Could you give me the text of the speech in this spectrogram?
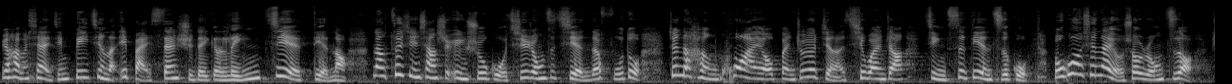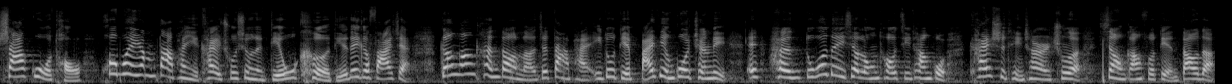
因为他们现在已经逼近了一百三十的一个临界。点哦，那最近像是运输股，其实融资减的幅度真的很快哦，本周就减了七万张，仅次电子股。不过现在有时候融资哦杀过头，会不会让大盘也开始出现了跌无可跌的一个发展？刚刚看到呢，这大盘一度跌百点过程里，哎，很多的一些龙头集团股开始挺身而出了，像我刚刚所点到的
